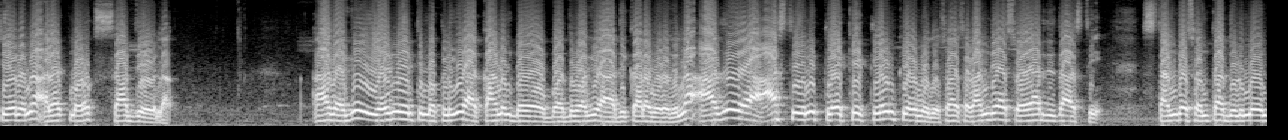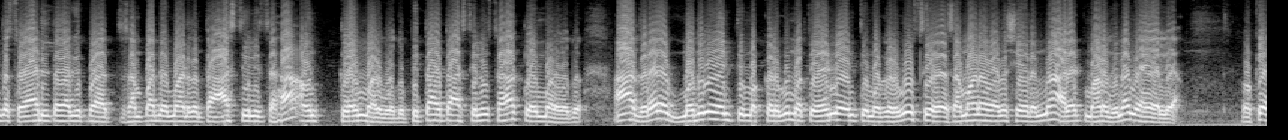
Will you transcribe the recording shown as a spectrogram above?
ಶೇರನ್ನು ಅನ್ನ ಮಾಡೋಕ್ಕೆ ಮಾಡೋಕ್ ಸಾಧ್ಯ ಇಲ್ಲ. ಹಾಗಾಗಿ ಎರಡನೇ ಹೆಂಡತಿ ಮಕ್ಕಳಿಗೆ ಆ ಕಾನೂನು ಬದ್ಧವಾಗಿ ಆ ಅಧಿಕಾರ ಬರೋದಿಲ್ಲ. ಆದ್ರೆ ಆಸ್ತಿಯಲ್ಲಿ ಕ್ಲೇ ಕ್ಲೇಮ್ ಕೇಳ್ಬೋದು. ತಂದೆಯ ಸ್ವಯಾರ್ಜಿತ ಆಸ್ತಿ. ತಂದೆ ಸ್ವಂತ ದುಡಿಮೆಯಿಂದ ಸ್ವಯಾರ್ಜಿತವಾಗಿ ಸಂಪಾದನೆ ಮಾಡಿದಂತ ಆಸ್ತಿಯಲ್ಲಿ ಸಹ ಅವನು ಕ್ಲೈಮ್ ಮಾಡ್ಬೋದು. ಪಿತಾಯಿತ ಆಸ್ತಿಯಲ್ಲೂ ಸಹ ಕ್ಲೈಮ್ ಮಾಡ್ಬೋದು. ಆದರೆ ಮೊದಲನೇ ಹೆಂಡತಿ ಮಕ್ಕಳಿಗೂ ಮತ್ತು ಎರಡನೇ ಹೆಂಡತಿ ಮಗಳಿಗೂ ಸಮಾನವಾದ ಶೇರನ್ನು ಅಲರ್ಟ್ ಮಾಡೋದಿಲ್ಲ ನ್ಯಾಯಾಲಯ. ಓಕೆ?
